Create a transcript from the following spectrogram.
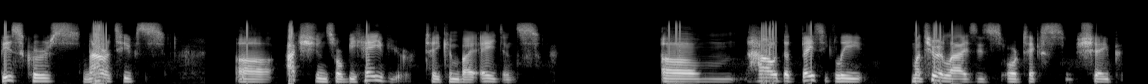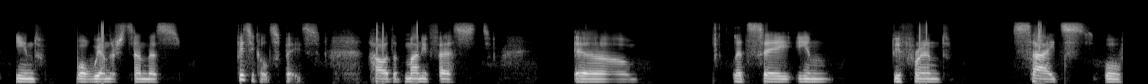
discourse, narratives, uh, actions or behavior taken by agents, um, how that basically materializes or takes shape in what we understand as physical space, how that manifests, uh, let's say, in different sites of,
